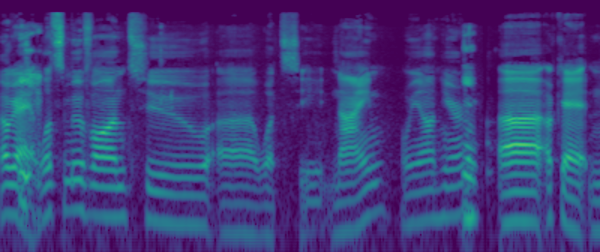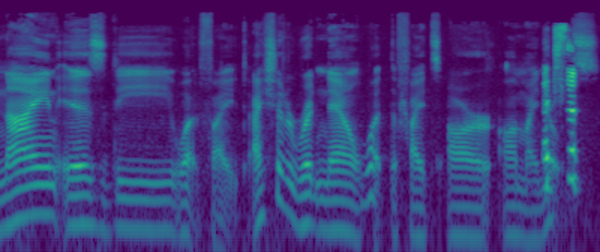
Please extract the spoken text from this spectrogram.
Okay, let's move on to uh, let's see, nine. Are we on here? Uh, okay, nine is the what fight? I should have written down what the fights are on my notes. it's the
